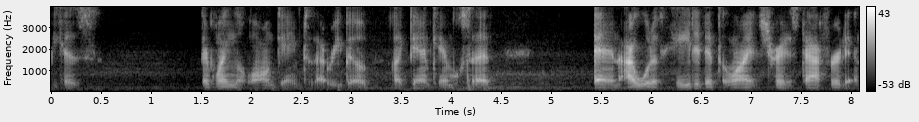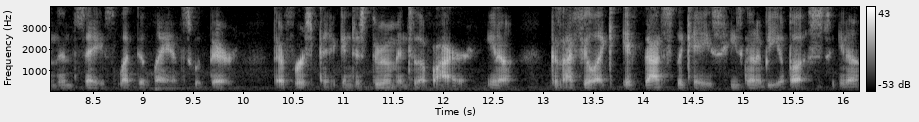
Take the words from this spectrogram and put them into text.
because they're playing the long game to that rebuild, like Dan Campbell said. And I would have hated if the Lions traded Stafford and then say selected Lance with their their first pick and just threw him into the fire, you know, because I feel like if that's the case, he's going to be a bust, you know.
